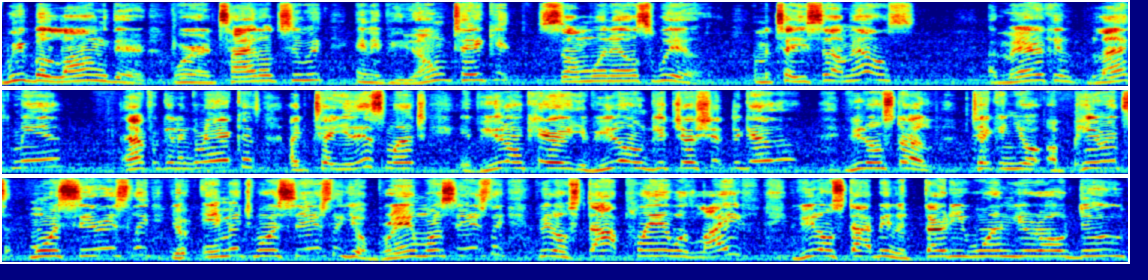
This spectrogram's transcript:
We belong there. We're entitled to it. And if you don't take it, someone else will. I'm going to tell you something else. American black men, African Americans, I can tell you this much, if you don't carry, if you don't get your shit together, you don't start taking your appearance more seriously, your image more seriously, your brand more seriously, if you don't stop playing with life, if you don't stop being a 31 year old dude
